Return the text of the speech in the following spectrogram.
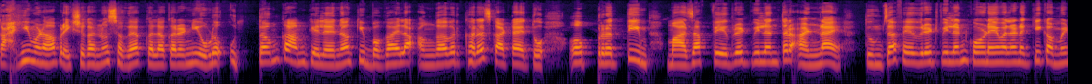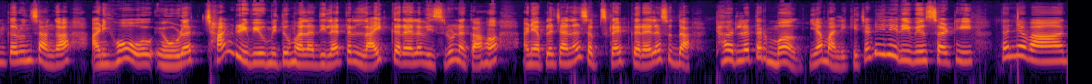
काही म्हणा प्रेक्षकांनो सगळ्या कलाकारांनी एवढं उत्तम काम केलं आहे ना की बघायला अंगावर खरंच काटा येतो. अप्रतिम. माझा फेवरेट विलन तर अण्णा आहे. तुमचा फेवरेट विलन कोण आहे मला नक्की कमेंट करून सांगा. आणि हो एवढं छान रिव्ह्यू मी तुम्हाला दिला तर लाईक करायला विसरू नका हं. आणि आपलं चॅनल सबस्क्राईब करायला सुद्धा. ठरलं तर मग या मालिकेच्या डेली रिव्ह्यूजसाठी धन्यवाद.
